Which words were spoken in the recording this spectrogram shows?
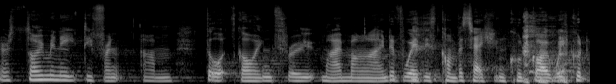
There are so many different um, thoughts going through my mind of where this conversation could go. We could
